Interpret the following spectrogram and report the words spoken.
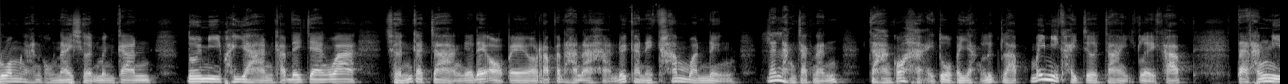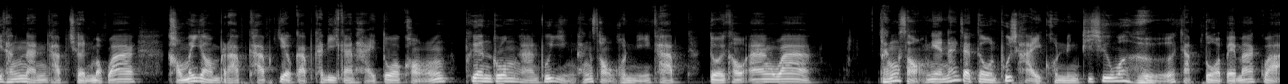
ร่วมงานของนายเฉินเหมือนกัน โดยมีพยานครับได้แจ้งว่าเฉินกับจางเนี่ยได้ออกไปรับประทานอาหารด้วยกันในค่ำวันหนึ่ง และหลังจากนั้นจางก็หายตัวไปอย่างลึกลับ ไม่มีใครเจอจางอีกเลยครับ แต่ทั้งนี้ทั้งนั้นครับเฉินบอกว่าเขาไม่ยอมรับครับเกี่ยวกับคดีการหายตัวของเพื่อนร่วมงานผู้หญิงทั้งสองคนนี้ครับ โดยเขาอ้างว่าทั้งสองเนี่ยน่าจะโดนผู้ชายคนหนึ่งที่ชื่อว่าเหอจับตัวไปมากกว่า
